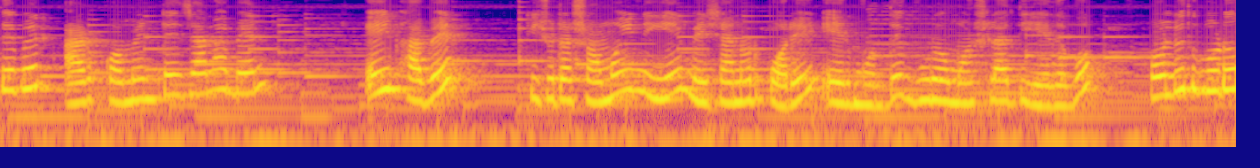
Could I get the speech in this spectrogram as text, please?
দেবেন আর কমেন্টে জানাবেন। এইভাবে কিছুটা সময় নিয়ে মেশানোর পরে এর মধ্যে গুঁড়ো মশলা দিয়ে দেব। হলুদ গুঁড়ো,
